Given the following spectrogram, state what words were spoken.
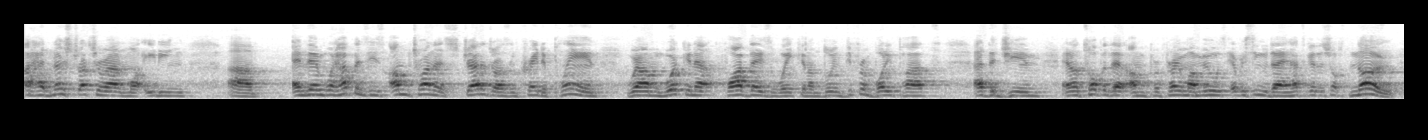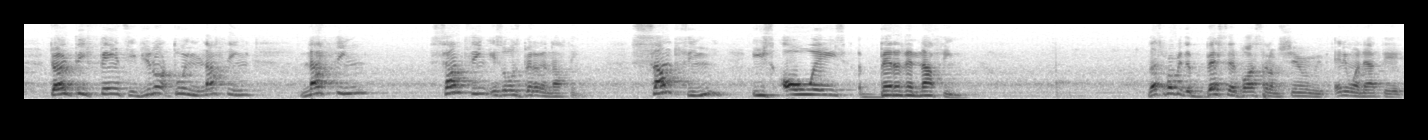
I had no structure around my eating. Um, and then what happens is I'm trying to strategize and create a plan where I'm working out five days a week and I'm doing different body parts at the gym. And on top of that, I'm preparing my meals every single day and have to go to the shops. No, don't be fancy. If you're not doing nothing, nothing, something is always better than nothing. Something is always better than nothing. That's probably the best advice that I'm sharing with anyone out there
